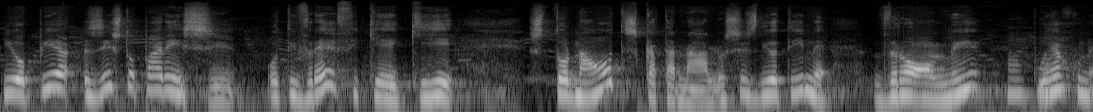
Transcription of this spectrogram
η οποία ζει στο Παρίσι, ότι βρέθηκε εκεί στο ναό της κατανάλωσης, διότι είναι που έχουν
